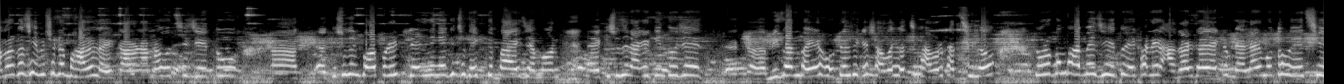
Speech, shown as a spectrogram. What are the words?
আমার কাছে এই বিষয়টা ভালো লাগে কারণ আমরা হচ্ছে যেহেতু কিছুদিন পর পরই ট্রেন্ডিং এ কিছু দেখতে পাই যেমন কিছুদিন আগে কিন্তু যে মিজান ভাইয়ের হোটেল থেকে সবাই হচ্ছে খাবার খাচ্ছিল। তো ওরকম ভাবে যেহেতু এখানে আগার আগারগাঁয়ে একটা মেলার মতো হয়েছে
